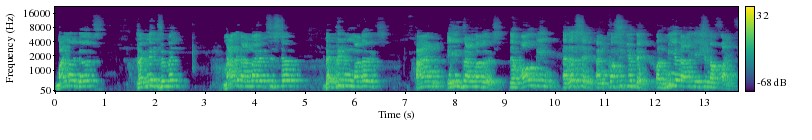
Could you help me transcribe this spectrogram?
Minor girls, pregnant women, married unmarried sister, bedridden mothers, and aging grandmothers. They have all been arrested and prosecuted on mere allegation of wife.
